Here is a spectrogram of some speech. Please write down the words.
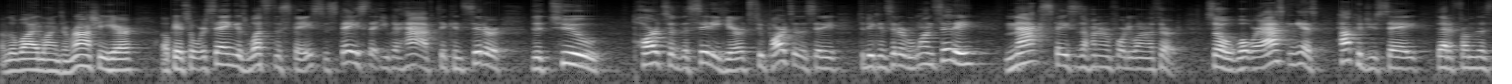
of the wide lines in Rashi here. Okay, so what we're saying is what's the space? The space that you can have to consider the two parts of the city here, it's two parts of the city, to be considered one city, max space is 141 and a third. So what we're asking is, how could you say that from the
